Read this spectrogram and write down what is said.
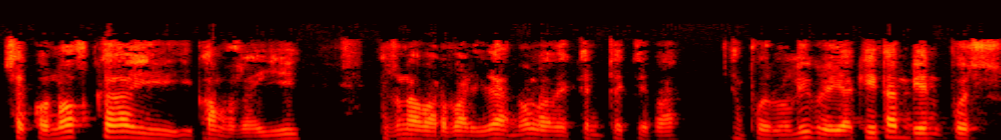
se conozca y vamos, allí es una barbaridad, ¿no? La de gente que va en Pueblo Libre y aquí también, pues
